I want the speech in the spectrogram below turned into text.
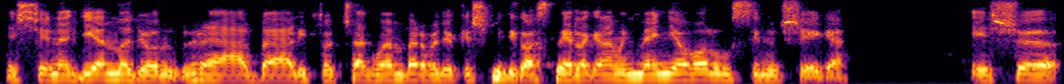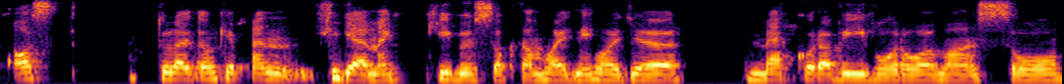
És én egy ilyen nagyon reál beállítottságú ember vagyok, és mindig azt mérlegelem, hogy mennyi a valószínűsége. És azt tulajdonképpen figyelmen kívül szoktam hagyni, hogy mekkora vívóról van szó,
